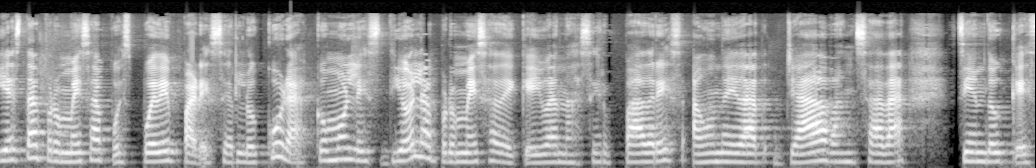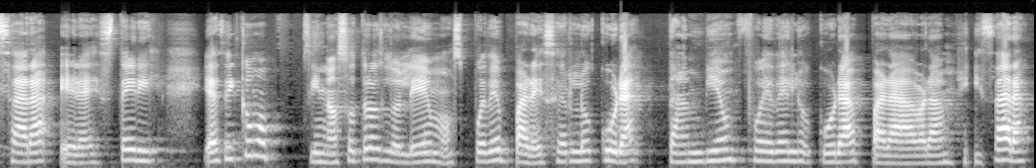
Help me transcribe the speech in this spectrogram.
y esta promesa pues puede parecer locura. ¿Cómo les dio la promesa de que iban a ser padres a una edad ya avanzada, siendo que Sara era estéril? Y así como si nosotros lo leemos puede parecer locura, también fue de locura para Abraham y Sara.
